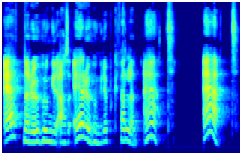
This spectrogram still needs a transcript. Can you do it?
Ät när du är hungrig. Alltså är du hungrig på kvällen, ät. Ät!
